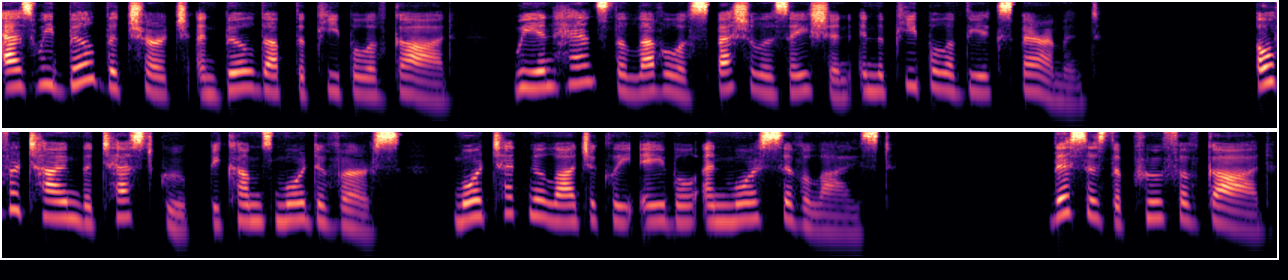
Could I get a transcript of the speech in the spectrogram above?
As we build the church and build up the people of God, We enhance the level of specialization in the people of the experiment. Over time, the test group becomes more diverse, more technologically able, and more civilized. This is the proof of God.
